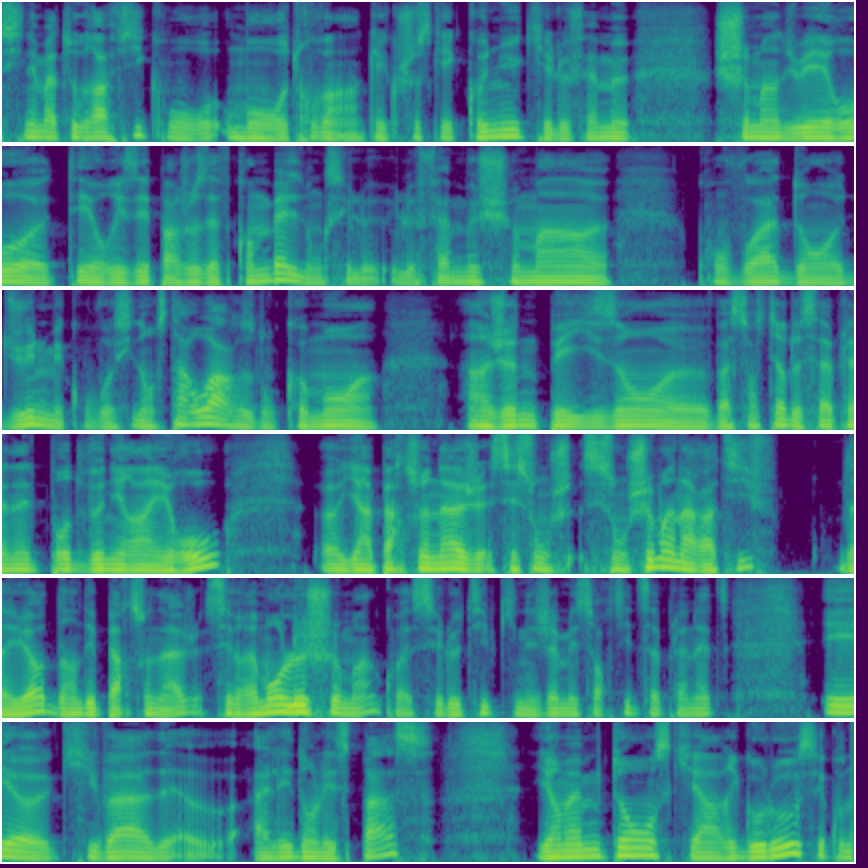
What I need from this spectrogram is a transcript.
cinématographique, on, on retrouve quelque chose qui est connu, qui est le fameux chemin du héros théorisé par Joseph Campbell. Donc c'est le, le, fameux chemin qu'on voit dans Dune, mais qu'on voit aussi dans Star Wars. Donc comment un, un jeune paysan euh, va sortir de sa planète pour devenir un héros. Euh, il y a un personnage, c'est son, chemin narratif d'ailleurs d'un des personnages. C'est vraiment le chemin, quoi. C'est le type qui n'est jamais sorti de sa planète et euh, qui va aller dans l'espace. Et en même temps, ce qui est rigolo, c'est qu'on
